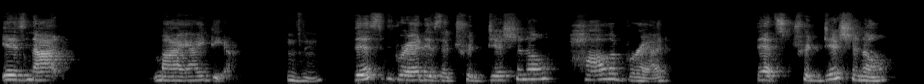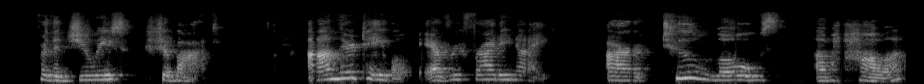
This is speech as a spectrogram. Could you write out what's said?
is not my idea. Mm-hmm. This bread is a traditional challah bread that's traditional for the Jewish Shabbat. On their table every Friday night are two loaves of challah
